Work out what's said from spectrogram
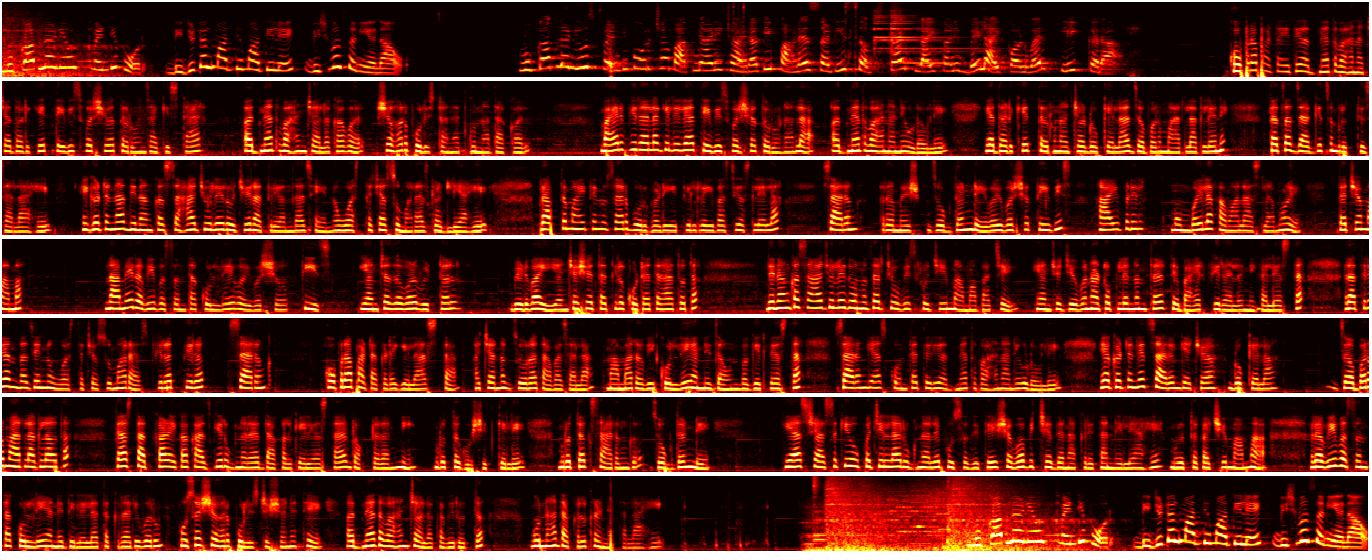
Mukabala news twenty four digital माध्यमातील एक विश्वसनीय नाव. मुकाबला न्यूज ट्वेंटी फोरच्या बातम्या आणि जाहिराती पाहण्यासाठी सबस्क्राईब लाईक आणि बेल आयकॉनवर क्लिक करा. कोपरा फाटा येथे अज्ञात वाहनाच्या धडकेत तेवीस वर्षीय तरुण जागीच ठार. अज्ञात वाहन चालकावर शहर पोलीस ठाण्यात गुन्हा दाखल. बाहेर फिरायला गेलेल्या तेवीस वर्ष तरुणाला अज्ञात वाहनाने उडवले. या धडकेत तरुणाच्या डोक्याला जबर मार लागल्याने त्याचा जागीच मृत्यू झाला आहे. ही घटना दिनांक सहा जुलै रोजी रात्री अंदाजे नऊ वाजताच्या सुमारास घडली आहे. प्राप्त माहितीनुसार बोरगडी येथील रहिवासी असलेला सारंग रमेश जोगदंडे वय वर्ष तेवीस हा आईवडील मुंबईला कामाला असल्यामुळे त्याचे मामा नामे रवी वसंता कोल्हे वयवर्ष तीस यांच्याजवळ विठ्ठल बिडवाई यांच्या शेतातील कोट्यात राहत होता. दिनांक सहा जुलै दोन हजार चोवीस रोजी मामाबाचे यांचे जेवण आटोपल्यानंतर ते बाहेर फिरायला निघाले असता रात्री अंदाजे नऊ वाजताच्या सुमारास फिरत फिरत सारंग कोपरा फाटाकडे गेला असता अचानक जोरात आवाज आला. मामा रवी कोल्हे यांनी जाऊन बघितले असता सारंग यास कोणत्या तरी अज्ञात वाहनाने उडवले. या घटनेत सारंग याच्या डोक्याला जबर मार लागला होता. त्यास तात्काळ एका खाजगी रुग्णालयात दाखल केले असता डॉक्टरांनी मृत घोषित केले. मृतक सारंग जोगदंडे यास शासकीय उपजिल्हा रुग्णालय पुसद येथे शवविच्छेदनाकरिता नेले आहे. मृतकाचे मामा रवी वसंता कोल्हे यांनी दिलेल्या तक्रारीवरून पुसद शहर पोलीस स्टेशन येथे अज्ञात वाहन चालकाविरुद्ध गुन्हा दाखल करण्यात आला आहे. Mukabala news twenty four digital माध्यमातील एक विश्वसनीय नाव.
